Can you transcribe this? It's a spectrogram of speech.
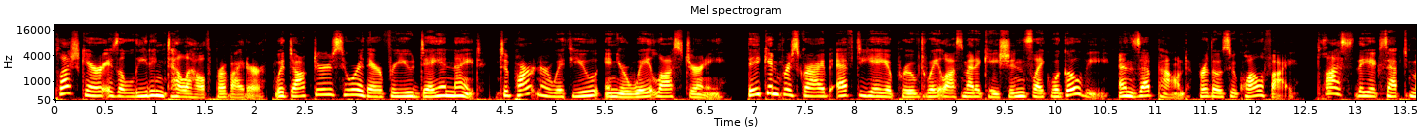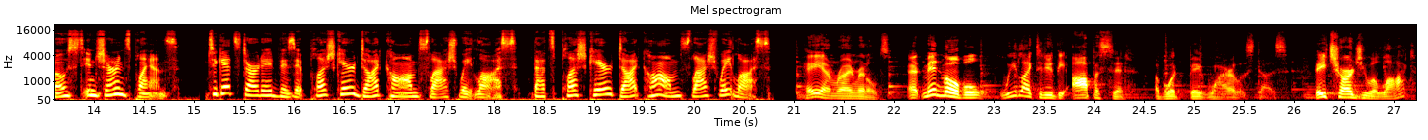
PlushCare is a leading telehealth provider with doctors who are there for you day and night to partner with you in your weight loss journey. They can prescribe FDA-approved weight loss medications like Wagovi and Zepbound for those who qualify. Plus, they accept most insurance plans. To get started, visit plushcare.com slash weight loss. That's plushcare.com slash weight loss. Hey, I'm Ryan Reynolds. At Mint Mobile, we like to do the opposite of what Big Wireless does. They charge you a lot,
